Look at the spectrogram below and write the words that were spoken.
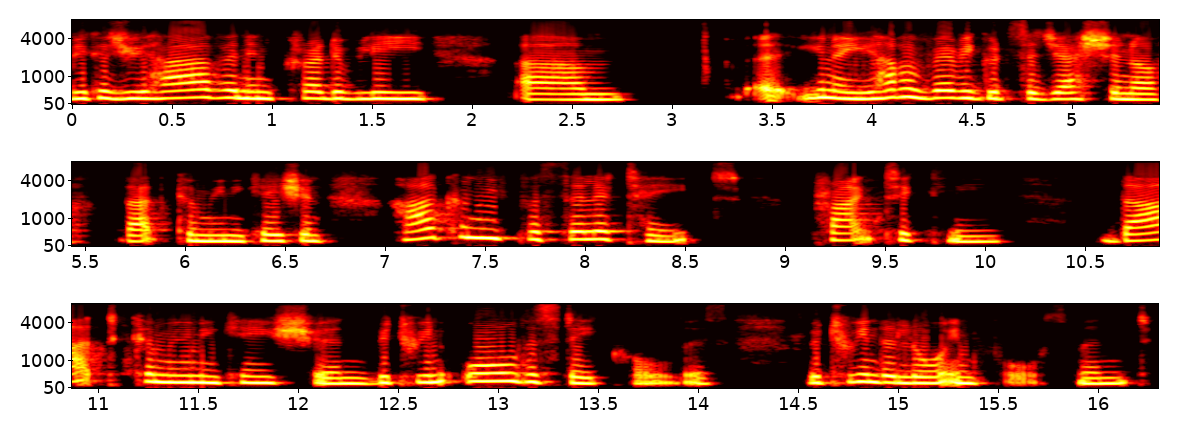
because you have an incredibly, um, uh, you know, you have a very good suggestion of that communication. How can we facilitate practically that communication between all the stakeholders, between the law enforcement,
